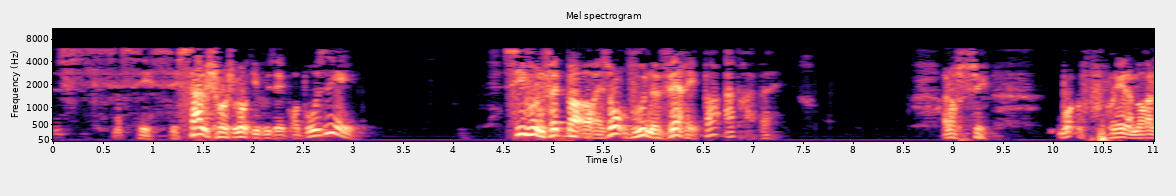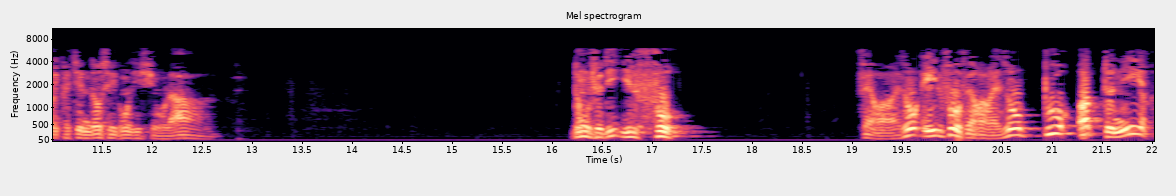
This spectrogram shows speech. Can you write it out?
c'est ça le changement qui vous est proposé. Si vous ne faites pas oraison, vous ne verrez pas à travers. Alors c'est, bon, vous voulez la morale chrétienne dans ces conditions-là. Donc je dis, il faut faire oraison, et il faut faire oraison pour obtenir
